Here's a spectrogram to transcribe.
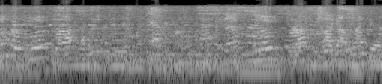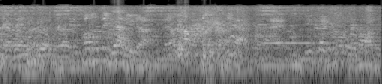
Those are blue for us. That's blue for us. I got mine. This whole thing for you guys.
